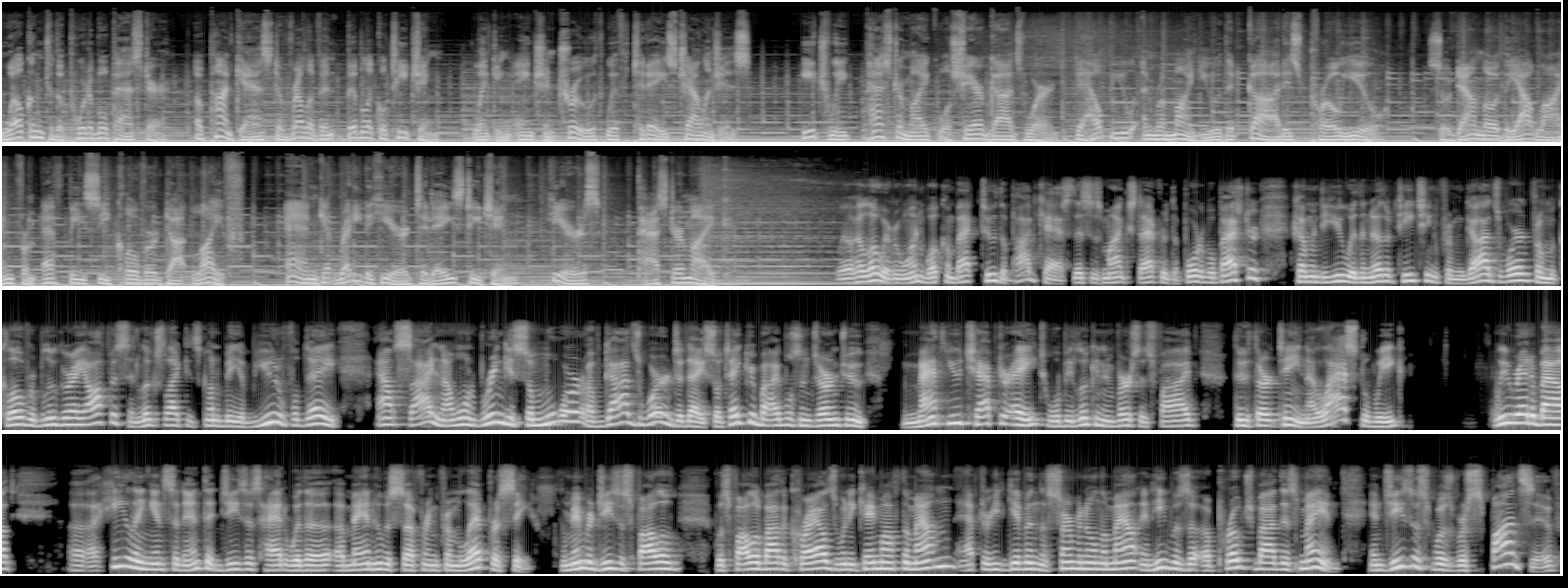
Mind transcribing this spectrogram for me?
Welcome to The Portable Pastor, a podcast of relevant biblical teaching, linking ancient truth with today's challenges. Each week, Pastor Mike will share God's Word to help you and remind you that God is pro you. So download the outline from fbcclover.life and get ready to hear today's teaching. Here's Pastor Mike. Well, hello, everyone. Welcome back to the podcast. This is Mike Stafford, the Portable Pastor, coming to you with another teaching from God's Word from the Clover Blue Gray office. It looks like it's going to be a beautiful day outside, and I want to bring you some more of God's Word today. So take your Bibles and turn to Matthew chapter 8. We'll be looking in verses 5 through 13. Now, last week, we read about a healing incident that Jesus had with a, a man who was suffering from leprosy. Remember, Jesus followed was followed by the crowds when he came off the mountain after he'd given the Sermon on the Mount, and he was uh, approached by this man. And Jesus was responsive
